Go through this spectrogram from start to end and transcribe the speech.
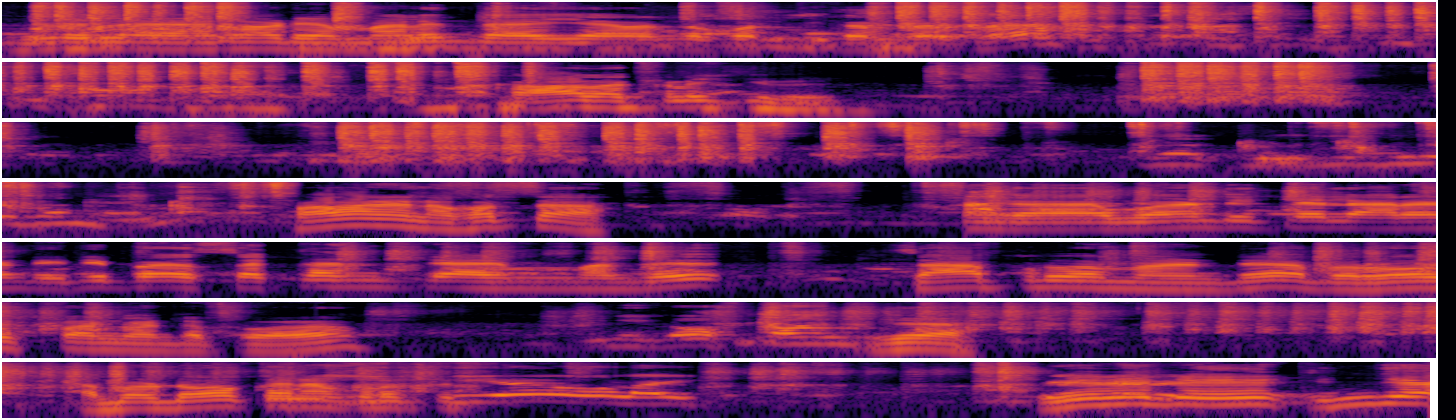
இதில் எங்களுடைய மலிந்த ஐயா வந்து கொத்தி கொண்டிருக்க காலை கிழிக்குது. பவன் என்ன கொத்தா. நாங்கள் எல்லாம் அரண்டிட்டு இப்போ செகண்ட் டைம் வந்து சாப்பிடுவோமான்ட்டு அப்போ ரோஸ் பான் பண்ண போகிறோம் ஏ அப்போ டோக்கனை கொடுத்து இங்கே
